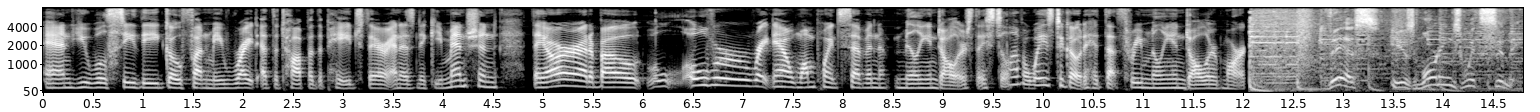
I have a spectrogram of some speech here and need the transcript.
and you will see the GoFundMe right at the top of the page there. And as Nikki mentioned, they are at about well, over right now $1.7 million. They still have a ways to go to hit that $3 million mark. This is Mornings with Simi.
